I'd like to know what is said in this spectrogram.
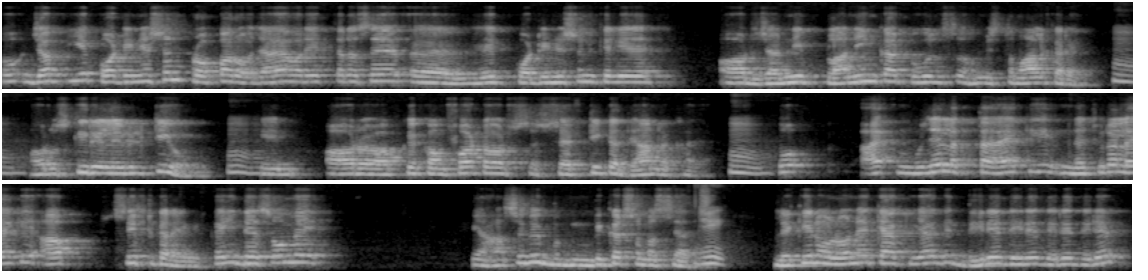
तो जब ये कोऑर्डिनेशन प्रॉपर हो जाए और एक तरह से एक कोऑर्डिनेशन के लिए और जर्नी प्लानिंग का टूल्स हम इस्तेमाल करें हम्म, और उसकी रिलेबिलिटी हो हम्म, कि और आपके कंफर्ट और सेफ्टी का ध्यान रखा जाए। हम्म, तो आ- मुझे लगता है कि नेचुरल है कि आप शिफ्ट करेंगे। कई देशों में यहाँ से भी विकट समस्या थी। लेकिन उन्होंने क्या किया कि धीरे धीरे धीरे धीरे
